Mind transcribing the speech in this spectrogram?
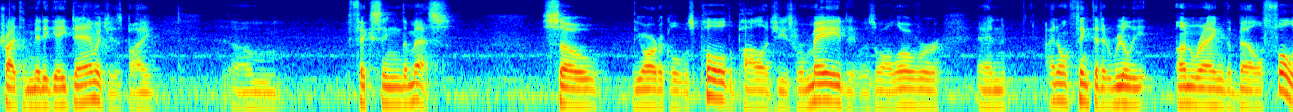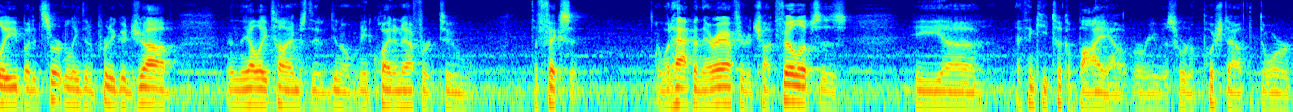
tried to mitigate damages by um, fixing the mess. So the article was pulled, apologies were made, it was all over, and I don't think that it really unrang the bell fully, but it certainly did a pretty good job. And the LA Times did, you know, made quite an effort to to fix it. And what happened thereafter to Chuck Philips is he. Uh, I think he took a buyout or he was sort of pushed out the door,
